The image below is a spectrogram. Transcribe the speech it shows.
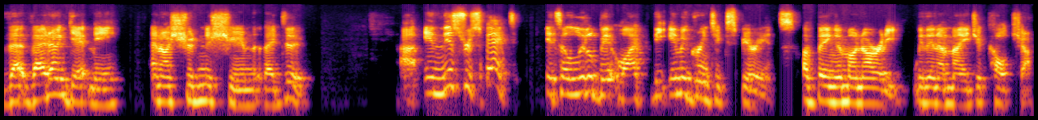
that they don't get me and I shouldn't assume that they do. Uh, in this respect, it's a little bit like the immigrant experience of being a minority within a major culture.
